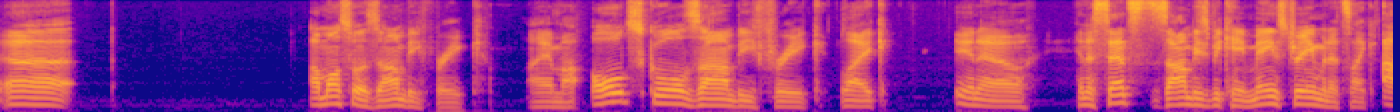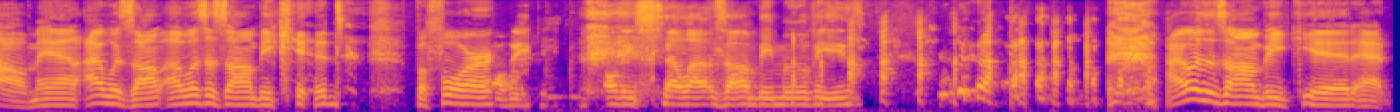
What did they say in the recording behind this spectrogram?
Uh, I'm also a zombie freak. I am an old school zombie freak. Like, you know, in a sense, zombies became mainstream, and it's like, oh man, I was zom- I was a zombie kid before all, all these sellout zombie movies. I was a zombie kid at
